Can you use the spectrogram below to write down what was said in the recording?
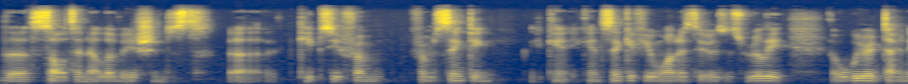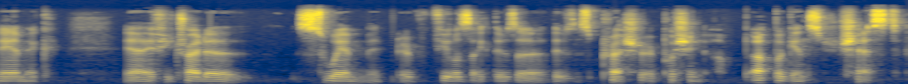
the salt and elevation just uh, keeps you from from sinking. You can't you can't sink if you wanted to. It's just really a weird dynamic. Yeah, if you try to swim, it, it feels like there's a there's this pressure pushing up up against your chest.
